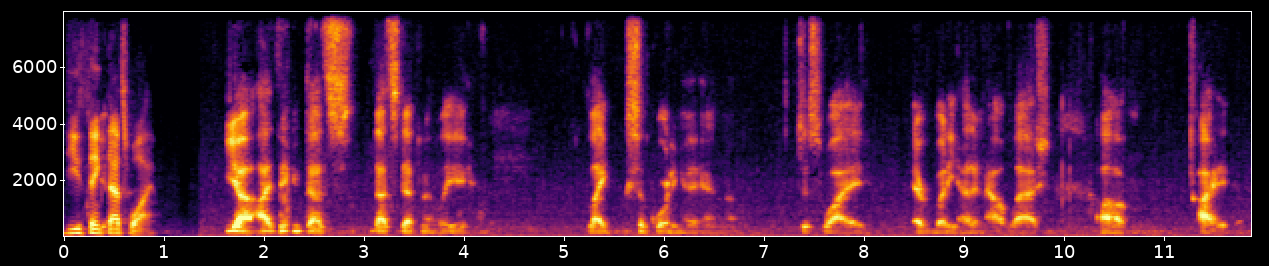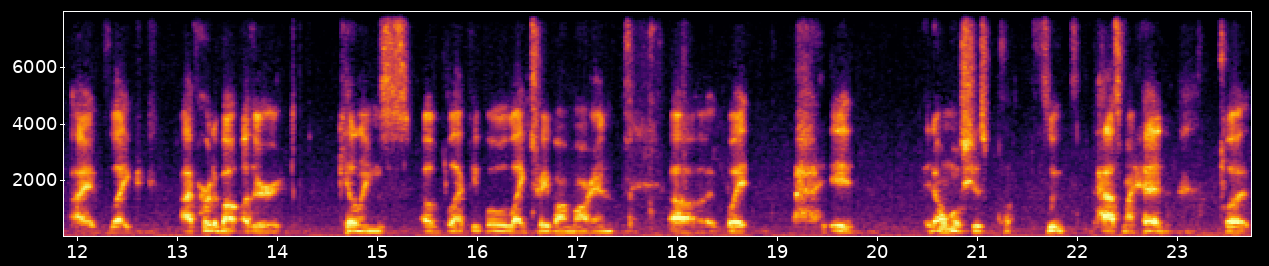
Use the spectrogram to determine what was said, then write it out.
Do you think that's why? yeah i think that's that's definitely like supporting it and uh, just why everybody had an outlash um i i've like i've heard about other killings of black people like Trayvon Martin uh but it it almost just pl- flew past my head. But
